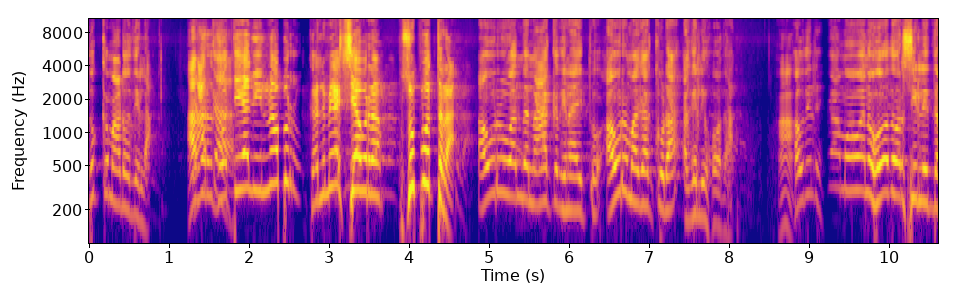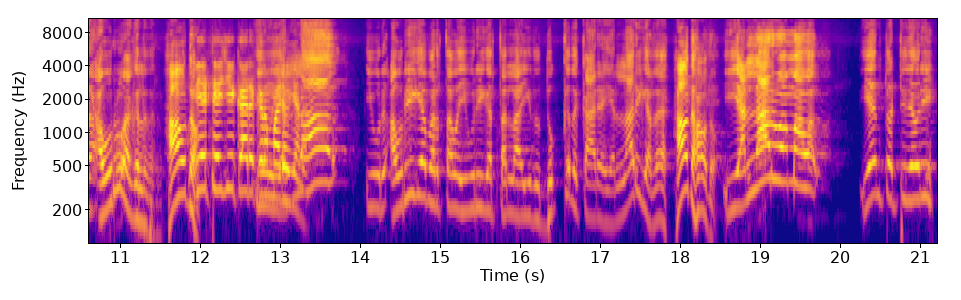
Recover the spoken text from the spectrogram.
ದುಃಖ ಮಾಡೋದಿಲ್ಲ. ಅದರ ಜೊತೆಯಲ್ಲಿ ಇನ್ನೊಬ್ಬರು ಕಲ್ಮೇಶ್ ಅವರ ಸುಪುತ್ರ. ಅವರು ಒಂದು ನಾಲ್ಕು ದಿನ ಆಯ್ತು. ಅವ್ರ ಮಗ ಕೂಡ ಅಗಲಿ ಹೋದ. ಹಾ. ಹೌದಿಲ್ಲ ಮೋಹನ್ ಹೋದ ವರ್ಷ ಇಲ್ಲಿದ್ದ ಅವರು ಅಗಲದರು. ಹೌದು. ಕಾರ್ಯಕ್ರಮ ಮಾಡಿ ಹೋಗ್ಯಾನ ಇವ್ರು ಅವರಿಗೆ ಬರ್ತಾವ ಇವರಿಗತ್ತಲ್ಲ ಇದು ದುಃಖದ ಕಾರ್ಯ ಎಲ್ಲರಿಗ ಅದ. ಹೌದು ಹೌದು. ಎಲ್ಲಾರು ಅಮ್ಮ ಅವ- ಏನ್ ತೊಟ್ಟಿದೇವ್ರಿ?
